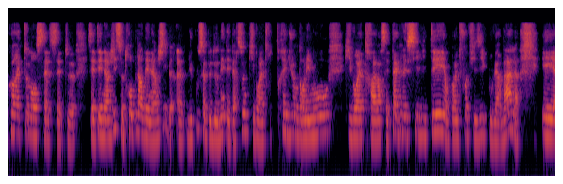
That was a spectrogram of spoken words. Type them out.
correctement cette, cette, cette énergie, ce trop-plein d'énergie, ben, du coup, ça peut donner des personnes qui vont être très dures dans les mots, qui vont être, avoir cette agressivité, encore une fois physique ou verbale. Et,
